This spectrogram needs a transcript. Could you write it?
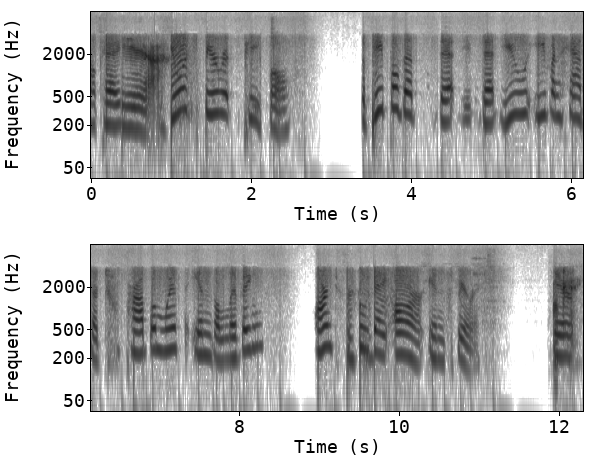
Okay. yeah. your spirit people, the people that that that you even had a t- problem with in the living, aren't mm-hmm. who Mhm. they are in spirit. They're Okay.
